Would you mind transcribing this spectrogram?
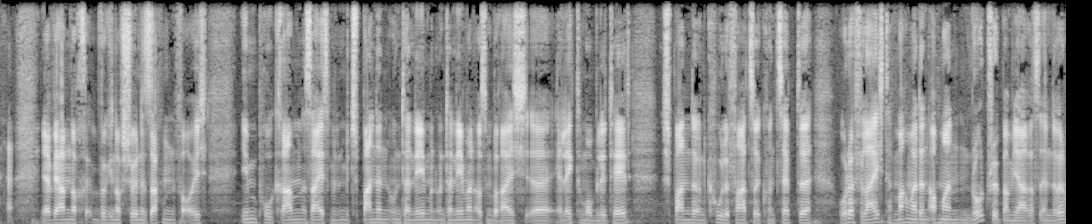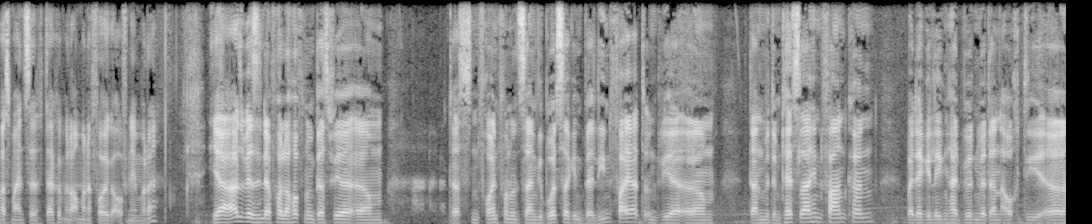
Ja, wir haben noch wirklich noch schöne Sachen für euch im Programm, sei es mit, mit spannenden Unternehmen und Unternehmern aus dem Bereich äh, Elektromobilität, spannende und coole Fahrzeugkonzepte oder vielleicht machen wir dann auch mal einen Roadtrip am Jahresende, oder? Was meinst du? Da könnten wir doch auch mal eine Folge aufnehmen, oder? Ja, also wir sind ja voller Hoffnung, dass wir, ähm, dass ein Freund von uns seinen Geburtstag in Berlin feiert und wir ähm, dann mit dem Tesla hinfahren können. Bei der Gelegenheit würden wir dann auch die äh,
